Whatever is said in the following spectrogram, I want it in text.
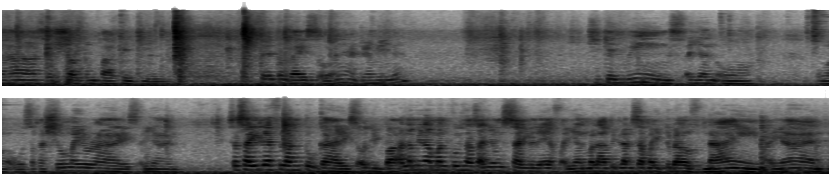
Naka-social tong packaging. So ito guys, oh, ano yan? Tingnan Chicken wings. Ayan, oh. Wow, oh. Saka show my rice. Ayan. Sa Silef lang to guys. O, di ba? Alam niyo naman kung saan yung Silef. Ayan, malapit lang sa may 12.9. Ayan.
